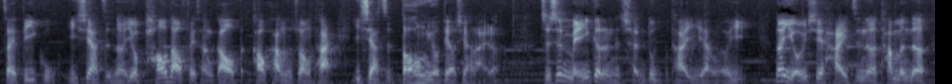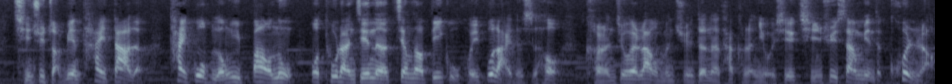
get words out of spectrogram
在低谷，一下子呢又抛到非常高高亢的状态，一下子咚又掉下来了。只是每一个人的程度不太一样而已。那有一些孩子呢，他们呢情绪转变太大了，太过容易暴怒，或突然间呢降到低谷回不来的时候，可能就会让我们觉得呢，他可能有一些情绪上面的困扰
